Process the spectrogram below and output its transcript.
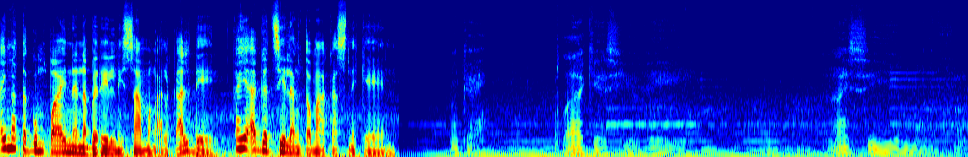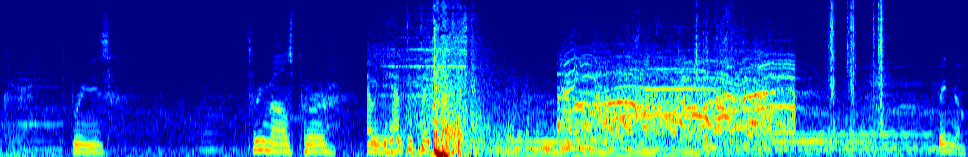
ay matagumpay na nabaril ni Sam ang alkalde kaya agad silang tumakas ni Ken. Okay. Black SUV. I see you, motherfucker. Breeze. Three miles per. I mean, you have to take. Bingo.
